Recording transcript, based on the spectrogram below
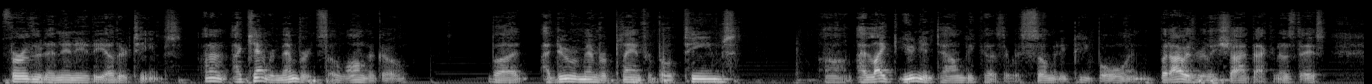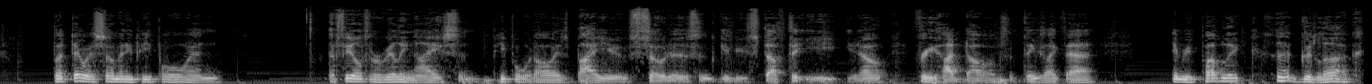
further than any of the other teams. I don't I can't remember it so long ago, but I do remember playing for both teams. Um, I liked Uniontown because there was so many people, and but I was really shy back in those days. But there was so many people, and the fields were really nice, and people would always buy you sodas and give you stuff to eat, you know, free hot dogs and things like that. In Republic, good luck.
